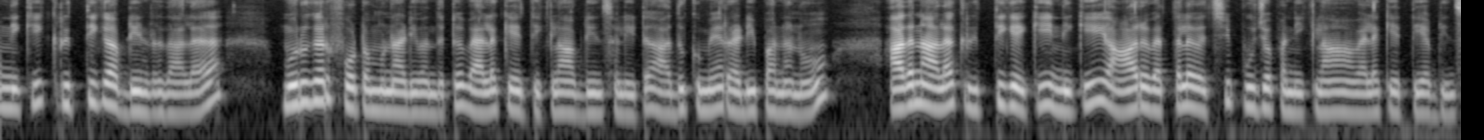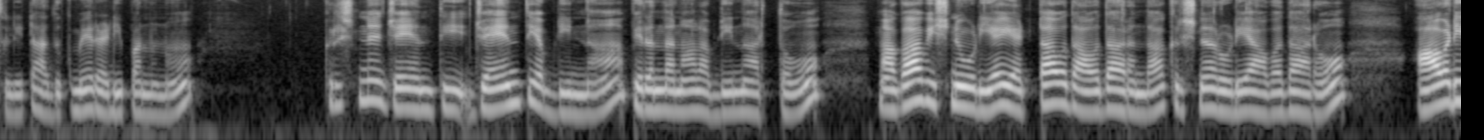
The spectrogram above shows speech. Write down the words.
இன்றைக்கி கிருத்திகை அப்படின்றதால முருகர் ஃபோட்டோ முன்னாடி வந்துட்டு விளக்கேற்றிக்கலாம் அப்படின்னு சொல்லிட்டு அதுக்குமே ரெடி பண்ணணும். அதனால் கிருத்திகைக்கு இன்றைக்கி ஆறு வெத்தலை வச்சு பூஜை பண்ணிக்கலாம் விளக்கேற்றி அப்படின்னு சொல்லிட்டு அதுக்குமே ரெடி பண்ணணும். கிருஷ்ண ஜெயந்தி ஜெயந்தி அப்படின்னா பிறந்த நாள் அப்படின்னு அர்த்தம். மகாவிஷ்ணுவுடைய எட்டாவது அவதாரம் தான் கிருஷ்ணருடைய அவதாரம். ஆவடி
